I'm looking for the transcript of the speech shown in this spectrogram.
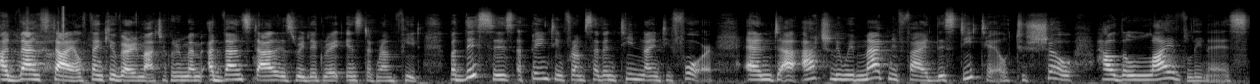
Advanced Style. Thank you very much. I can remember. Advanced Style is really a great Instagram feed. But this is a painting from 1794. And uh, actually, we magnified this detail to show how the liveliness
